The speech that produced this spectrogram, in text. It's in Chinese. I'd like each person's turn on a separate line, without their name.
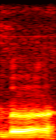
我的。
